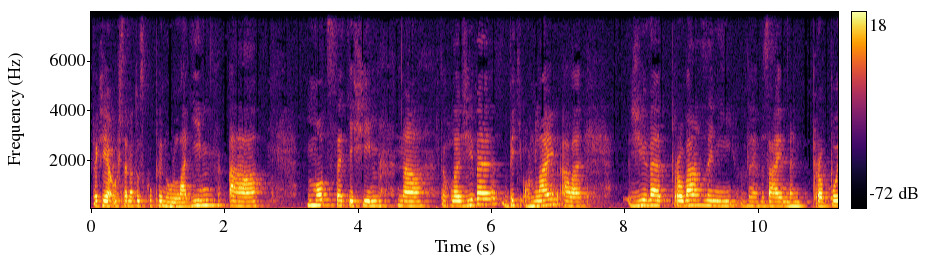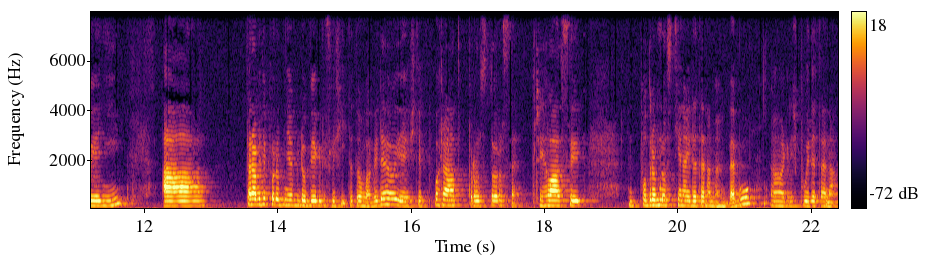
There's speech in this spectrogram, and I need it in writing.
Takže já už se na tu skupinu ladím a moc se těším na tohle živé, byť online, ale živé provázení ve vzájemném propojení a pravděpodobně v době, kdy slyšíte tohle video, je ještě pořád prostor se přihlásit. Podrobnosti najdete na mém webu, když půjdete na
